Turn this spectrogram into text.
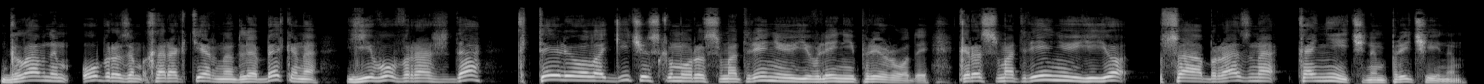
главным образом характерна для Бекона его вражда к телеологическому рассмотрению явлений природы, к рассмотрению ее сообразно конечным причинам.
